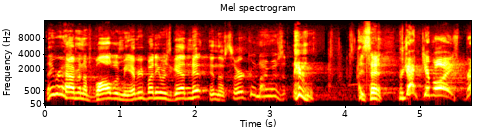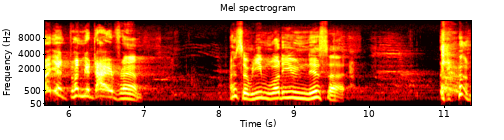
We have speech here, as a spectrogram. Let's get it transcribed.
They were having a ball with me. Everybody was getting it in the circle, and I was. I said, project your voice, bring it from your diaphragm. I said, what do you miss at?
